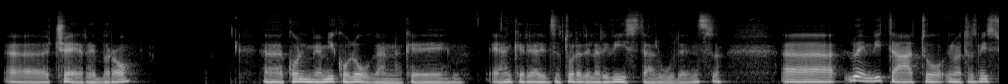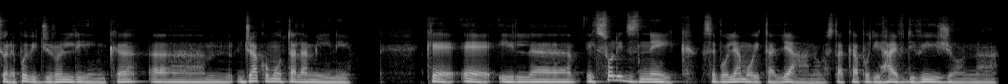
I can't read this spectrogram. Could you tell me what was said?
eh, Cerebro, eh, con il mio amico Logan, che è anche realizzatore della rivista Ludens, eh, lui ha invitato in una trasmissione, poi vi giro il link, ehm, Giacomo Talamini, che è il, eh, il Solid Snake, se vogliamo italiano, sta a capo di Hive Division,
